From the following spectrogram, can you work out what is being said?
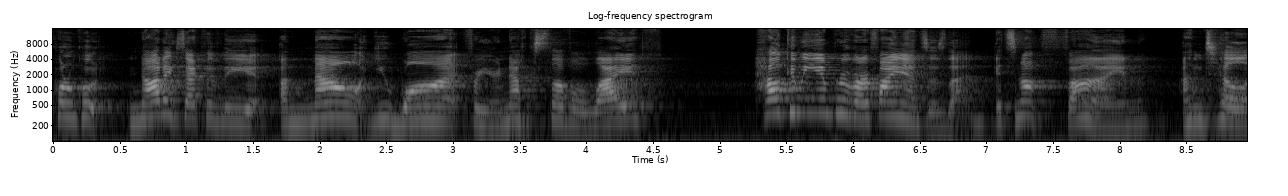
quote unquote, not exactly the amount you want for your next level life, how can we improve our finances then? It's not fine until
